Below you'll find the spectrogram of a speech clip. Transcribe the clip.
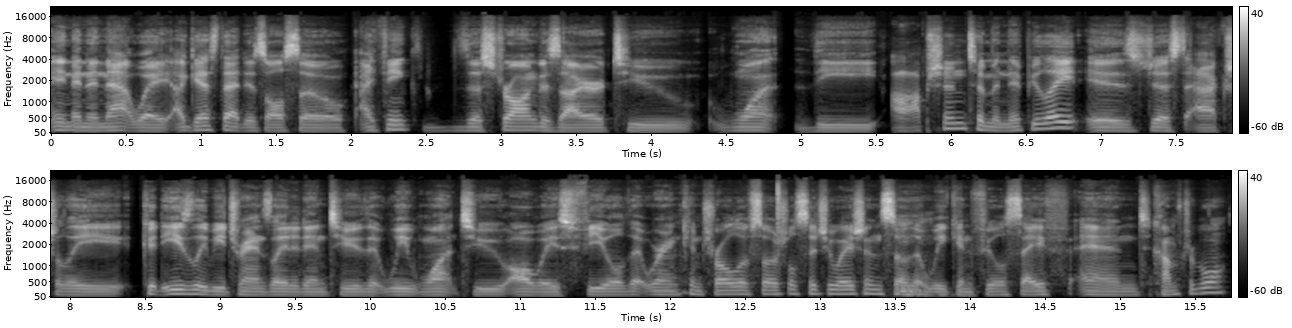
and, and in that way, I guess that is also, I think the strong desire to want the option to manipulate is just actually could easily be translated into that we want to always feel that we're in control of social situations, so that we can feel safe and comfortable.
